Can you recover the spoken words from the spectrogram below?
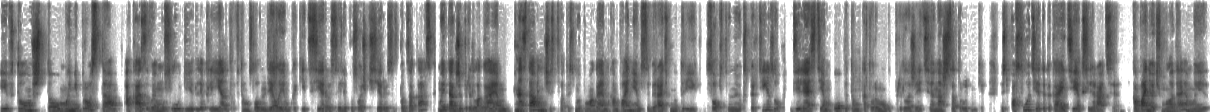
и в том, что мы не просто оказываем услуги для клиентов, там, условно делаем какие-то сервисы или кусочки сервисов под заказ, мы также предлагаем наставничество, то есть мы помогаем компаниям собирать внутри собственную экспертизу, делясь тем опытом, который могут предложить наши сотрудники. То есть, по сути, это такая IT-акселерация. Компания очень молодая, мы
